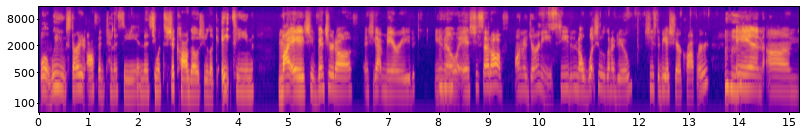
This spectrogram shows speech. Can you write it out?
well we started off in tennessee and then she went to chicago she was like 18 my age she ventured off and she got married you mm-hmm. know and she set off on a journey she didn't know what she was going to do she used to be a sharecropper mm-hmm. and um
